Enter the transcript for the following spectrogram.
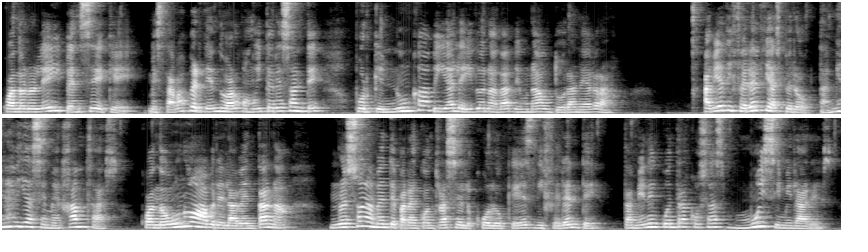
Cuando lo leí pensé que me estaba perdiendo algo muy interesante porque nunca había leído nada de una autora negra. Había diferencias, pero también había semejanzas. Cuando uno abre la ventana, no es solamente para encontrarse con lo que es diferente, también encuentra cosas muy similares.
